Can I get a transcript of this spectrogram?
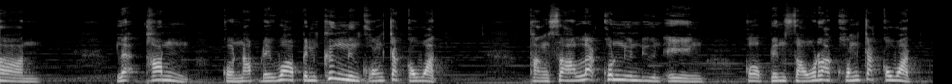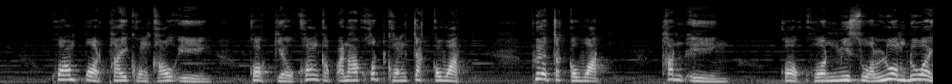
นาน และท่านก็นับได้ว่าเป็นครึ่งหนึ่งของจักรวรรดิ ทางซานและคนอื่นๆเอง ก็เป็นเสาหลักของจักรวรรดิความปลอดภัยของเขาเอง ก็เกี่ยวข้องกับอนาคตของจักรวรรดิเพื่อจักรวรรดิท่านเองก็ควรมีส่วนร่วมด้วย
